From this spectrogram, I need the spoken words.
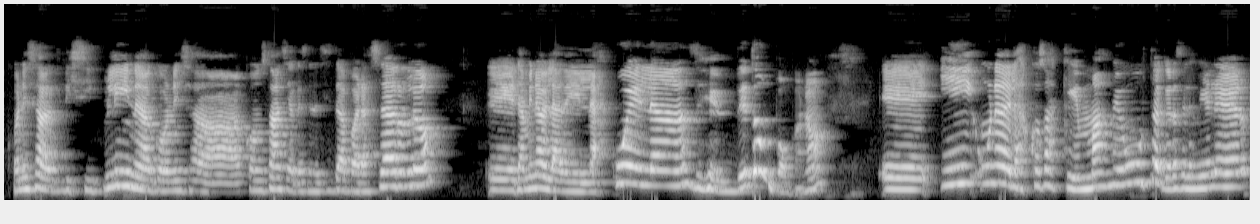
con esa disciplina, con esa constancia que se necesita para hacerlo. Eh, también habla de la escuela, de, todo un poco, ¿no? Eh, y una de las cosas que más me gusta, que ahora se les voy a leer,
